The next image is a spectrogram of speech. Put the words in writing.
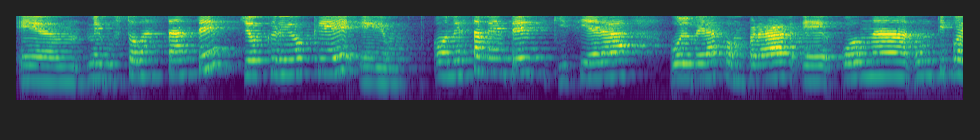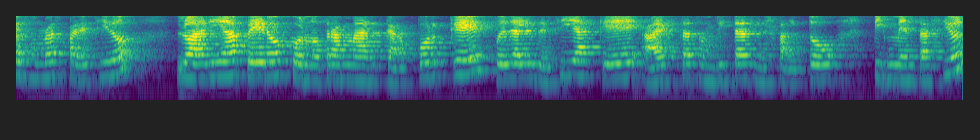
Em, me gustó bastante, yo creo que em, honestamente si quisiera volver a comprar eh, una, un tipo de sombras parecido, lo haría pero con otra marca. Porque pues ya les decía que a estas sombritas les faltó pigmentación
